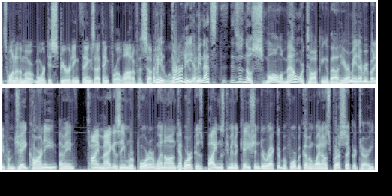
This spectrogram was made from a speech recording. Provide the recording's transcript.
it's one of the more, more dispiriting things I think for a lot of us up I mean, we 30, I mean, that's, this is no small amount we're talking about here. I mean, everybody from Jay Carney, I mean, Time magazine reporter, went on to Yep. work as Biden's communication director before becoming White House press secretary.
